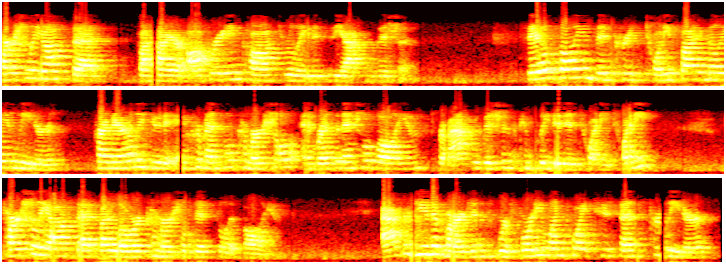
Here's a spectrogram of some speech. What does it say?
partially offset by higher operating costs related to the acquisition. Sales volumes increased 25 million liters, primarily due to incremental commercial and residential volumes from acquisitions completed in 2020, partially offset by lower commercial distillate volumes. Average unit margins were 0.412 per liter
